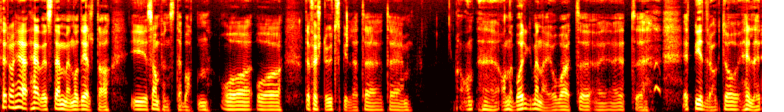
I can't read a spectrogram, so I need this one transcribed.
tør å heve stemmen og delta i samfunnsdebatten. Og, og det første utspillet til, til Anne Borg mener jeg jo var et, eh, et, eh, et bidrag til å heller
